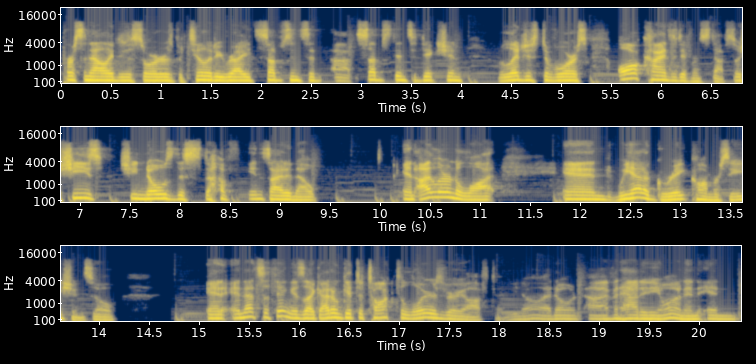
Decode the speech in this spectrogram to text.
personality disorders, fertility rights, substance uh, substance addiction, religious divorce, all kinds of different stuff. So she's she knows this stuff inside and out. And I learned a lot and we had a great conversation. So and and that's the thing is like I don't get to talk to lawyers very often. You know, I don't I haven't had any on and and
